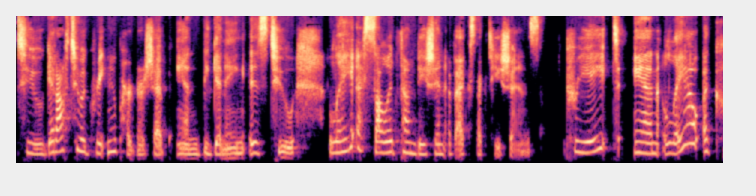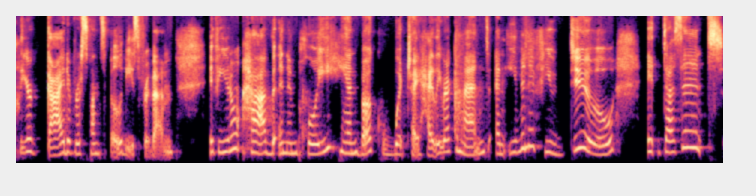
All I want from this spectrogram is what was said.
to get off to a great new partnership and beginning is to lay a solid foundation of expectations create and lay out a clear guide of responsibilities for them. If you don't have an employee handbook, which I highly recommend, and even if you do, it doesn't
